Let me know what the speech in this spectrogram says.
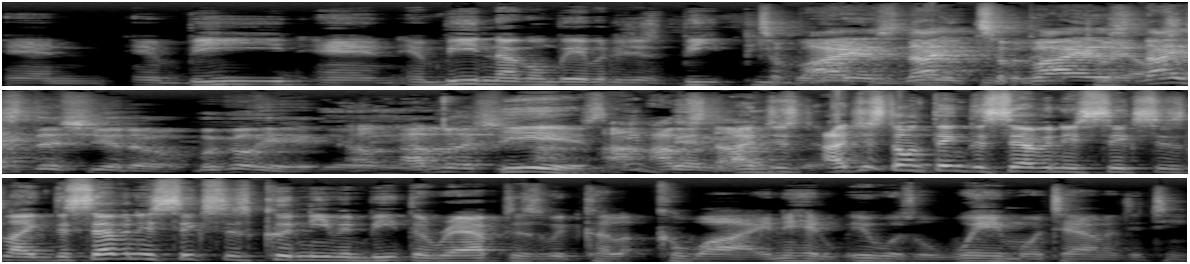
and Embiid and Embiid not gonna be able to just beat people. Tobias and bully nice. people Tobias playoffs. nice this year though. But go ahead. Yeah, I'm, yeah. I'm gonna let you. He is. I, I'm. I just I just don't think the 76ers like the 76ers couldn't even beat the Raptors with Ka- Kawhi and they had it was a way more talented team.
